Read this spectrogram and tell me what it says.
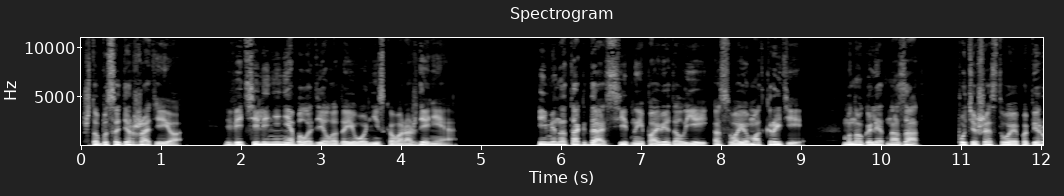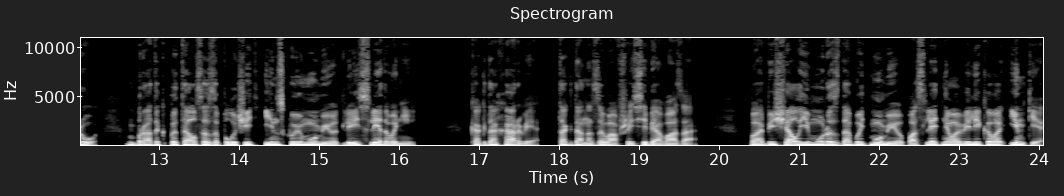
чтобы содержать ее, ведь Селине не было дела до его низкого рождения. Именно тогда Сидней поведал ей о своем открытии. Много лет назад, путешествуя по Перу, Брадок пытался заполучить инскую мумию для исследований. Когда Харви, тогда называвший себя Ваза, пообещал ему раздобыть мумию последнего великого инки,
